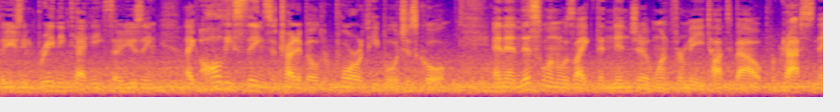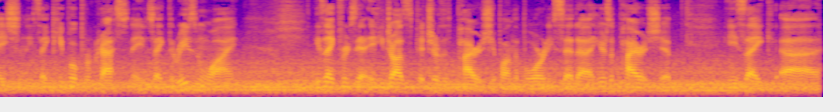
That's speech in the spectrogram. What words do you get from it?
They're using breathing techniques. They're using like all these things to try to build rapport with people, which is cool. And then this one was like the ninja one for me. He talked about procrastination. He's like people procrastinate. He's like the reason why. He's like, for example, he draws this picture of this pirate ship on the board. He said, uh, "Here's a pirate ship." He's like, uh,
